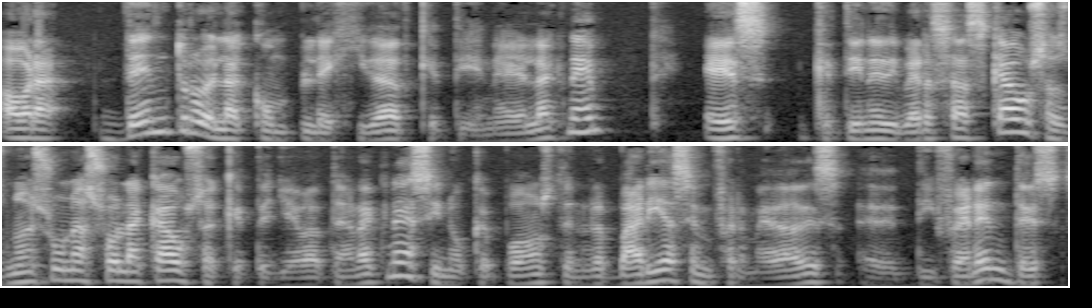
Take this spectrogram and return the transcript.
Ahora, dentro de la complejidad que tiene el acné, es que tiene diversas causas. No es una sola causa que te lleva a tener acné, sino que podemos tener varias enfermedades eh, diferentes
